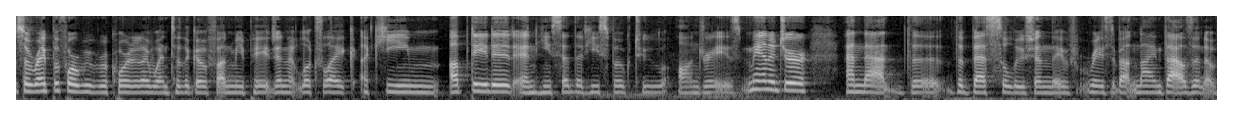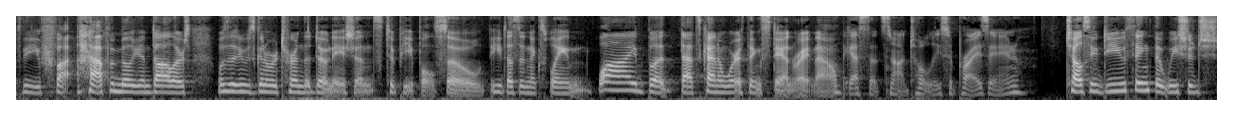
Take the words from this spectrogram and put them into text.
So right before we recorded, I went to the GoFundMe page, and it looks like Akeem updated, and he said that he spoke to Andre's manager, and that the the best solution they've raised about 9000 of the fi- half a million dollars was that he was going to return the donations to people so he doesn't explain why but that's kind of where things stand right now I guess that's not totally surprising. chelsea do you think that we should sh-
